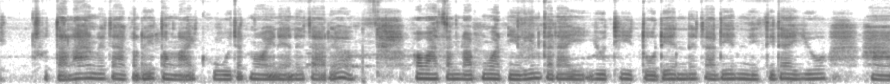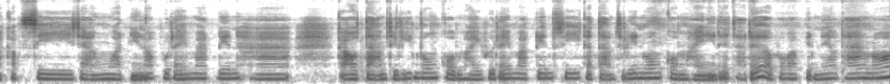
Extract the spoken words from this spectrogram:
ข สุดตารางเด้อจ้ะก็เลยต้องหลายคูจักหน่อยแหน่เด้อจ้ะเด้อเพราะว่าสำหรับงวดนี้ลิ้นก็ได้อยู่ที่ตัวเด่นเด้อจ้ะเด่นนี่สิได้อยู่หากับซีจ้ะงวดนี้เนาะผู้ใดมักเด่นหาก็เอาตามที่ลิ้นวงกลมให้ผู้ใดมักเด่นซีก็ตามที่ลิ้นวงกลมให้เด้อจ้ะเด้อเพราะว่าเป็นแนวทางเนาะ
